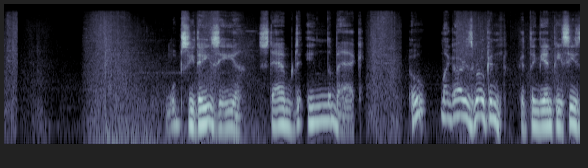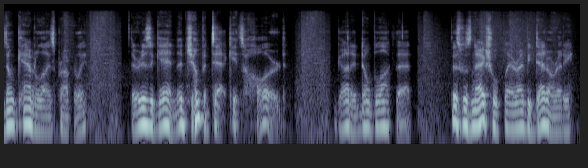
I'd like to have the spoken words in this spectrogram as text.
Whoopsie daisy, stabbed in the back. Oh, my guard is broken. Good thing the NPCs don't capitalize properly. There it is again. That jump attack hits hard. Got it, don't block that. If this was an actual player, I'd be dead already.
